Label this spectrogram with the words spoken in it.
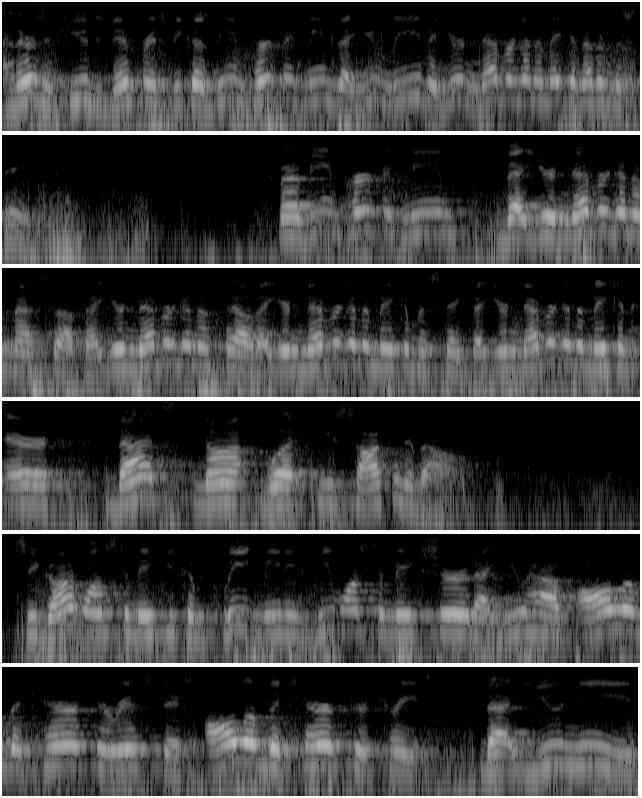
And there's a huge difference because being perfect means that you leave and you're never going to make another mistake. Man, being perfect means that you're never going to mess up, that you're never going to fail, that you're never going to make a mistake, that you're never going to make an error. That's not what he's talking about. See, God wants to make you complete, meaning He wants to make sure that you have all of the characteristics, all of the character traits that you need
